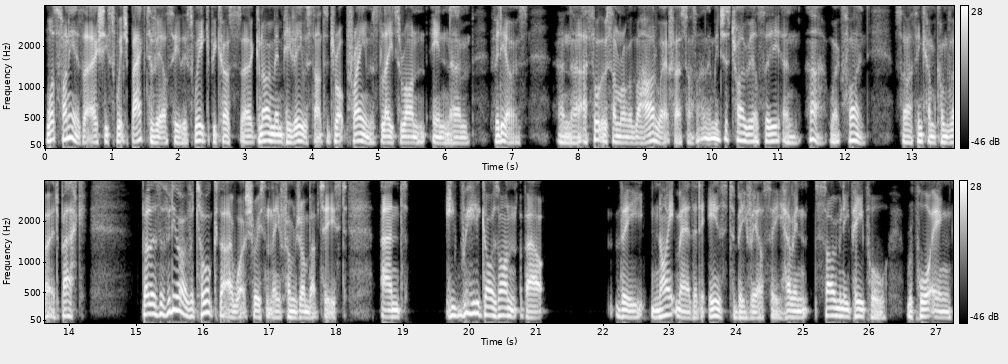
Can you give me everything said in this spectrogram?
What's funny is that I actually switched back to VLC this week because uh, GNOME MPV was starting to drop frames later on in um, videos. And uh, I thought there was something wrong with my hardware at first. I was like, let me just try VLC and ah, works fine. So I think I'm converted back. But there's a video of a talk that I watched recently from Jean Baptiste, and he really goes on about the nightmare that it is to be VLC, having so many people reporting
